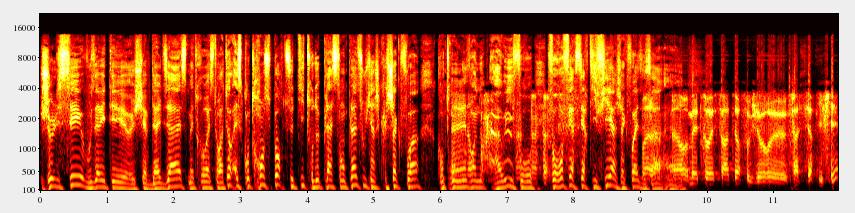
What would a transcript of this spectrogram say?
Je le sais, vous avez été euh, chef d'Alsace, maître restaurateur. Est-ce qu'on transporte ce titre de place en place ou chaque fois quand on Eh ouvre un... Ah oui, il faut, faut refaire certifier à chaque fois, c'est Voilà. ça euh, Alors, maître restaurateur, faut que je le fasse certifier.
